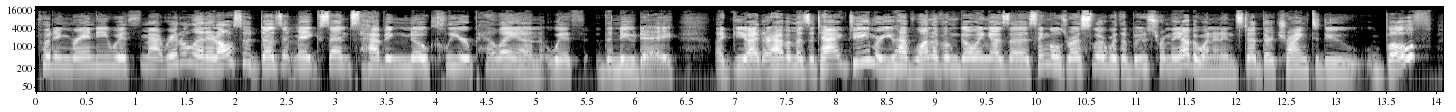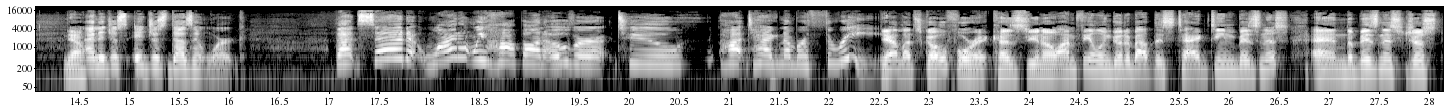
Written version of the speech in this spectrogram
putting Randy with Matt Riddle, and it also doesn't make sense having no clear plan with the New Day. Like you either have them as a tag team, or you have one of them going as a singles wrestler with a boost from the other one, and instead they're trying to do both, Yeah. and it just it just doesn't work. That said, why don't we hop on over to hot tag number three? yeah, let's go for it cuz you know, I'm feeling good about this tag team business and the business just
